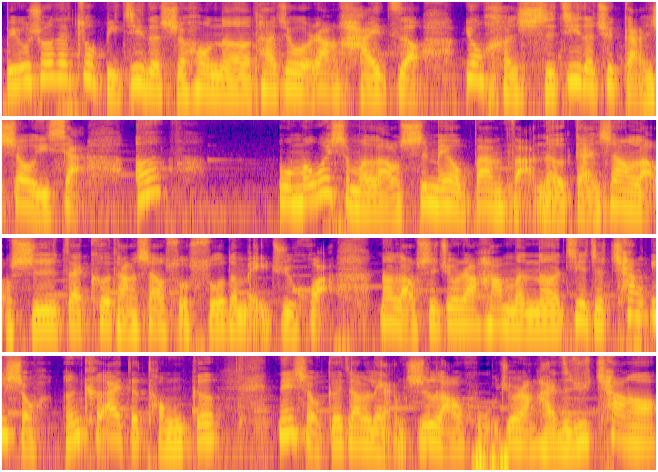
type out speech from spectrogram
比如说在做笔记的时候呢，他就让孩子用很实际的去感受一下，呃。我们为什么老师没有办法呢？赶上老师在课堂上所说的每一句话，那老师就让他们呢，借着唱一首很可爱的童歌，那首歌叫《两只老虎》，就让孩子去唱哦。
